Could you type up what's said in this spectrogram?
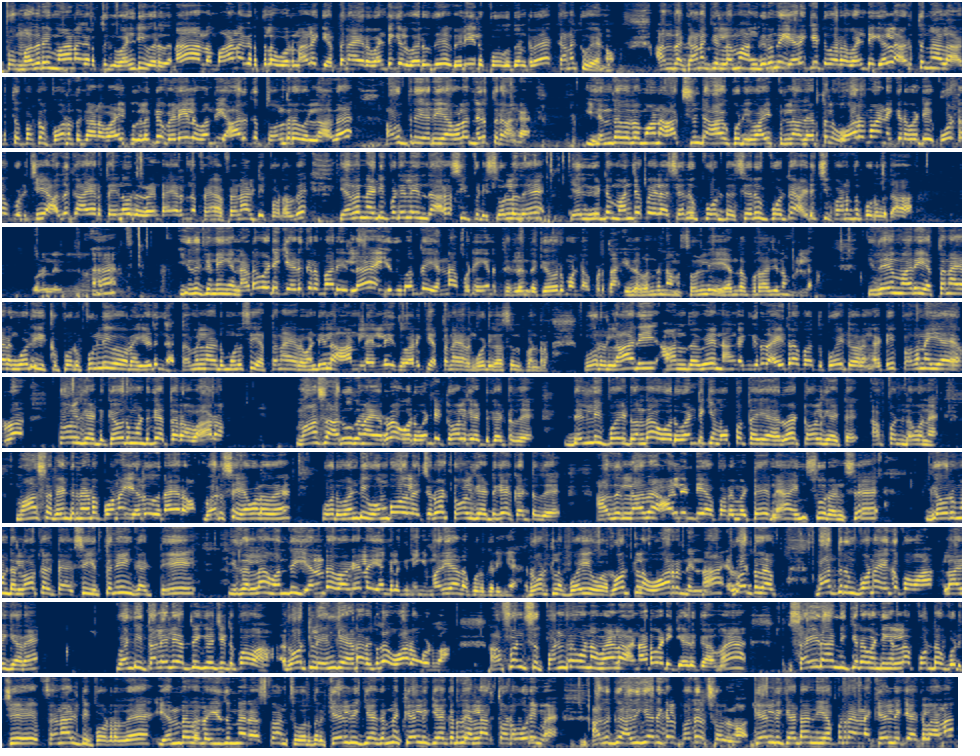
இப்போ மதுரை மாநகரத்துக்கு வண்டி வருதுன்னா அந்த மாநகரத்தில் ஒரு நாளைக்கு எத்தனாயிரம் வண்டிகள் வருது? வெளியில் போகுதுன்ற கணக்கு வேணும். அந்த கணக்கு இல்லாமல் அங்கிருந்து இறக்கிட்டு வர வண்டிகள் அடுத்த நாள் அடுத்த பக்கம் போகிறதுக்கான வாய்ப்புகளுக்கு வெளியில் வந்து யாருக்கும் தொந்தரவு இல்லாத அவுட்ரு ஏரியாவில் நிறுத்துறாங்க. எந்த விதமான ஆக்சிடென்ட் ஆகக்கூடிய வாய்ப்பு இல்லாத இடத்துல ஓரமா நிக்கிற வண்டியை போட்டோ பிடிச்சி அதுக்கு ஆயிரத்தி ஐநூறு ரெண்டாயிரம் பெனால்ட்டி போடுறது. எதன் அடிப்படையில் இந்த அரசு இப்படி சொல்லுது? எங்ககிட்ட மஞ்சப்பையில செருப்பு போட்டு செருப்பு போட்டு அடிச்சு பணத்தை ஆ? இதுக்கு நீங்க நடவடிக்கை எடுக்கிற மாதிரி இல்ல. இது வந்து என்ன பண்ணீங்கன்னு தெரியல. இந்த கவர்மெண்ட் அப்படித்தான். இதை வந்து நம்ம சொல்லி எந்த பிரயோஜனமும் இல்லை. இதே மாதிரி எத்தனாயிரம் கோடி இப்போ ஒரு புள்ளி விவரம் எடுங்க. தமிழ்நாடு முழுசு எத்தனாயிரம் வண்டியில் ஆன்லைன்ல இது வரைக்கும் எத்தனாயிரம் கோடி வசூல் பண்றோம். ஒரு லாரி ஆன் த வே நாங்கள் இங்கிருந்து ஹைதராபாத் போயிட்டு வரங்காட்டி பதினையாயிரம் ரூபா டோல்கேட் கவர்மெண்ட்டுக்கே தரோம் வாரம். மாசம் அறுபதனாயிரம் ரூபா ஒரு வண்டி டோல்கேட் கட்டுது. டெல்லி போயிட்டு வந்தா ஒரு வண்டிக்கு முப்பத்தையாயிரம் ரூபா டோல்கேட்டு அப் அண்ட் டவுனு மாசம் ரெண்டு நடம் போனா எழுபதனாயிரம். வருஷம் எவ்வளவு? ஒரு வண்டி ஒன்பது லட்ச ரூபா டோல்கேட்டுக்கே கட்டுது. அது இல்லாத all India permit insurance government local taxi இத்தனையும் கட்டி இதெல்லாம் வந்து எந்த வகையில் எங்களுக்கு நீங்கள் மரியாதை கொடுக்குறீங்க? ரோட்டில் போய் ரோட்டில் ஓர நின்னா ரோட்டில் பாத்ரூம் போனால் எங்கே போவான்? லாரிக்காரன். வண்டி தலையிலேயே தூக்கி வச்சுட்டு போவான். ரோட்ல எங்க இடம் இருக்குதோ ஓரம் ஓடுவான் அஃபென்ஸ் பண்றவன மேல நடவடிக்கை எடுக்காம சைடா நிக்கிற வண்டிங்கள்லாம் போட்டோ பிடிச்சி பெனால்ட்டி போடுறது எந்த வித இதுமே ரெஸ்பான்ஸ் ஒருத்தர் கேள்வி கேட்குறதுன்னா கேள்வி கேட்கறது எல்லாத்தோட உரிமை. அதுக்கு அதிகாரிகள் பதில் சொல்லணும். கேள்வி கேட்டா நீ எப்படி என்ன கேள்வி கேட்கலாம்னா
